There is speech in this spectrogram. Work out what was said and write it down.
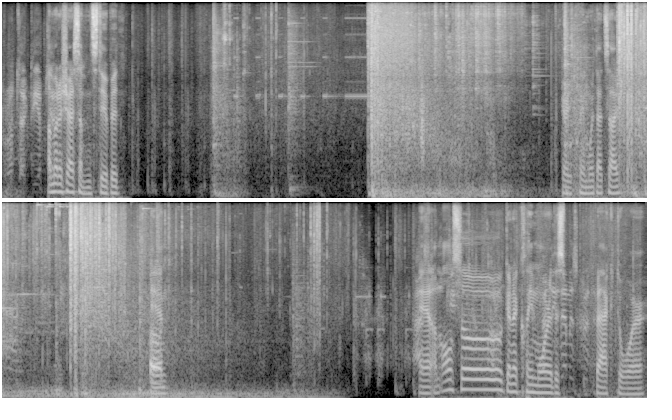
Protect the objective. I'm gonna try something stupid. Already claim with that side. And, and I'm also gonna claim more of this back door.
